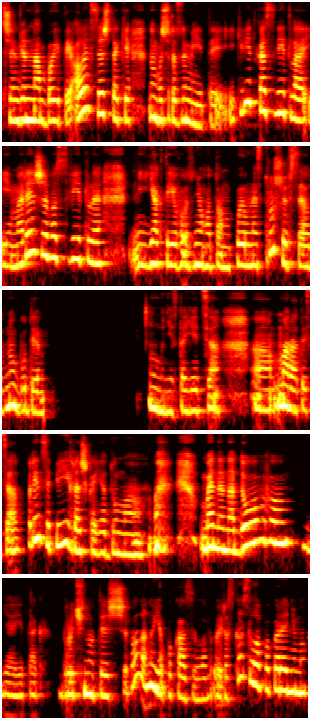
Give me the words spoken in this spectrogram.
чим він набитий, але все ж таки, ну ви ж розумієте, і квітка світла, і мережево світле, і як ти його з нього там пил не струшуй, все одно буде. Ну, мені здається, е, маратися. В принципі, іграшка, я думаю, в мене надовго. Я її так вручну теж шивала. Ну, я показувала і розказувала в попередньому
